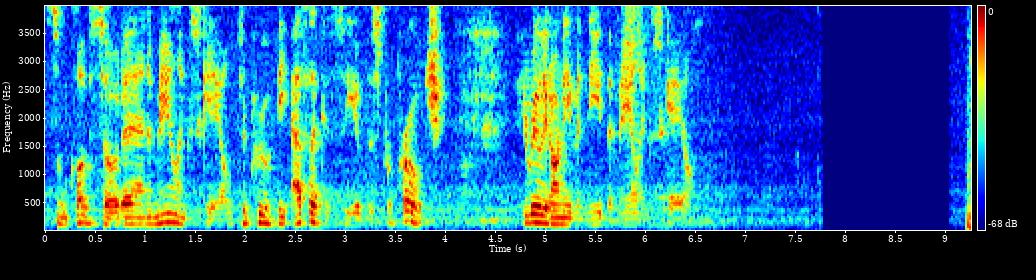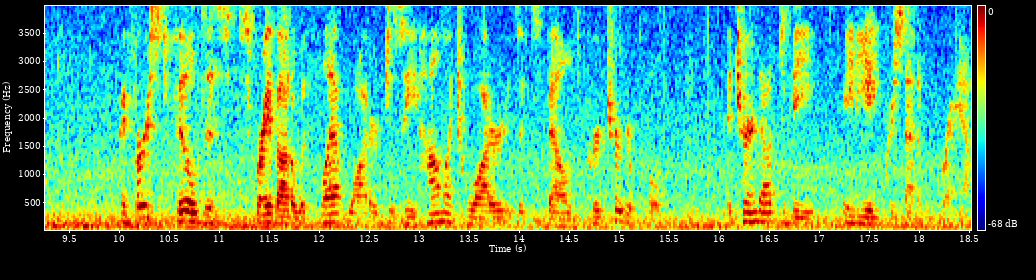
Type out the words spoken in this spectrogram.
some club soda, and a mailing scale to prove the efficacy of this approach. You really don't even need the mailing scale. I first filled this spray bottle with flat water to see how much water is expelled per trigger pull. It turned out to be 88% of a gram.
